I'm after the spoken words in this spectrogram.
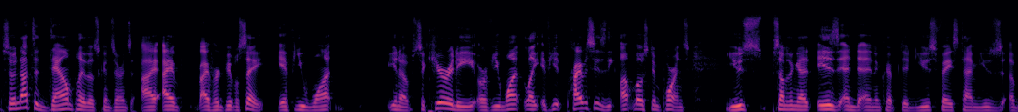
So not to downplay those concerns, I, have I've heard people say if you want you know security or if you want like if you privacy is the utmost importance use something that is end-to-end encrypted use facetime use a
